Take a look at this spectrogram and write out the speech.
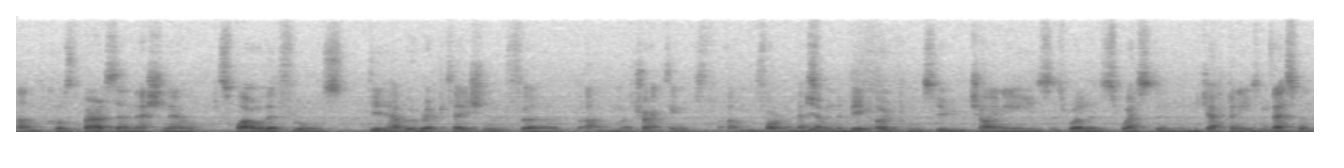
Um, because the Barisan Nasional, despite all their flaws, did have a reputation for um, attracting um, foreign investment Yep. and being open to Chinese as well as Western and Japanese investment.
